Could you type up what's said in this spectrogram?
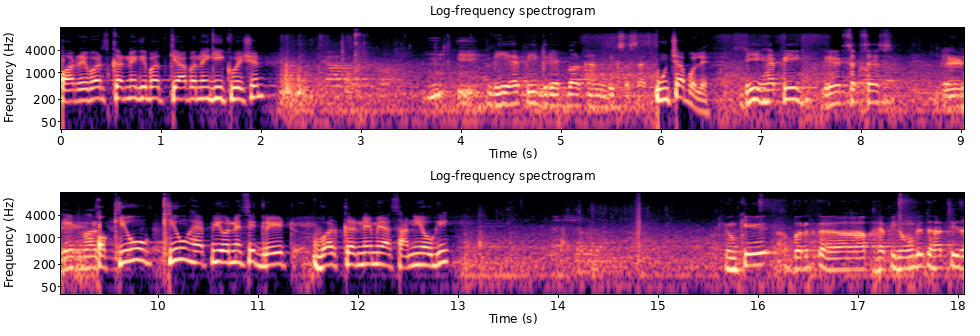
और रिवर्स करने के बाद क्या बनेगी equation be happy great work and big success ऊँचा बोले। Be happy great success great work और क्यों क्यों हैप्पी होने से ग्रेट वर्क करने में आसानी होगी? क्योंकि आप हैप्पी होंगे तो हर चीज़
